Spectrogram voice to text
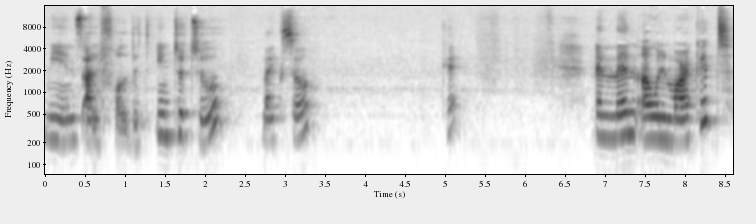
Means I'll fold it into two like so. Okay. And then I will mark it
